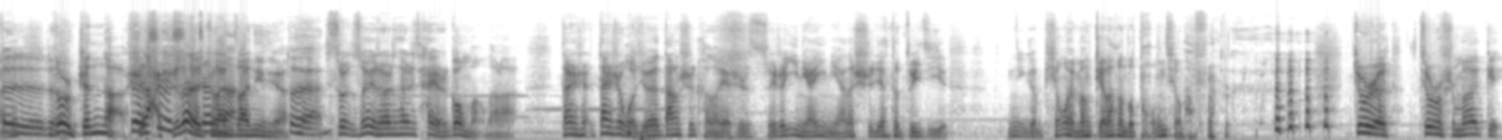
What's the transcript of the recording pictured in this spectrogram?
对对对对都是真的，实打实的钻钻进去。对，所以所以说他他也是够猛的了，但是但是我觉得当时可能也是随着一年一年的时间的堆积，那个评委们给了很多同情的分儿，就是就是什么给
